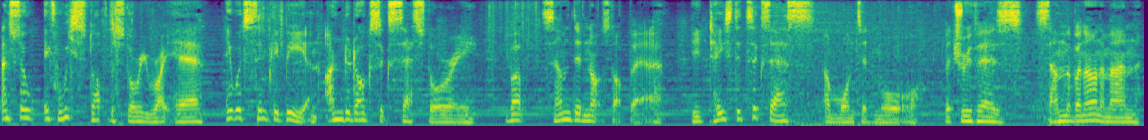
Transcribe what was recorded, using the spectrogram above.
And so, if we stop the story right here, it would simply be an underdog success story. But Sam did not stop there. He tasted success and wanted more. The truth is, Sam the Banana Man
